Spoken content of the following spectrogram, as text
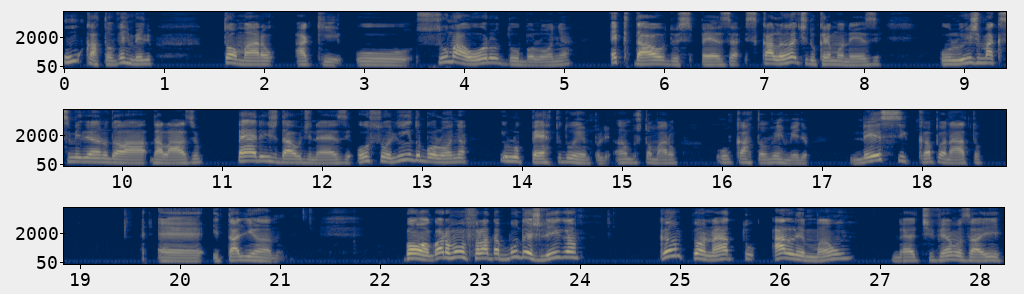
um cartão vermelho tomaram aqui o Sumaoro do Bolonha, Ekdal do Spezia, Scalante do Cremonese, o Luiz Maximiliano da, da Lazio, Pérez da Udinese, Ossolini do Bolonha e o Luperto do Empoli. Ambos tomaram um cartão vermelho nesse campeonato é, italiano. Bom, agora vamos falar da Bundesliga, campeonato alemão. Né? Tivemos aí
